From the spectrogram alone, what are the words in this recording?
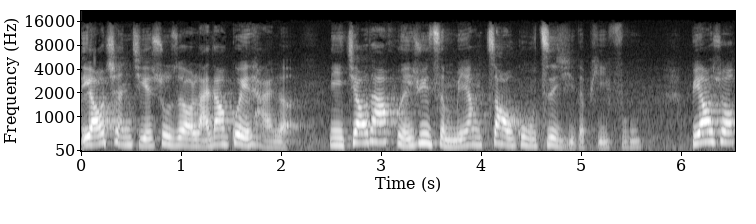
疗程结束之后来到柜台了，你教他回去怎么样照顾自己的皮肤，不要说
